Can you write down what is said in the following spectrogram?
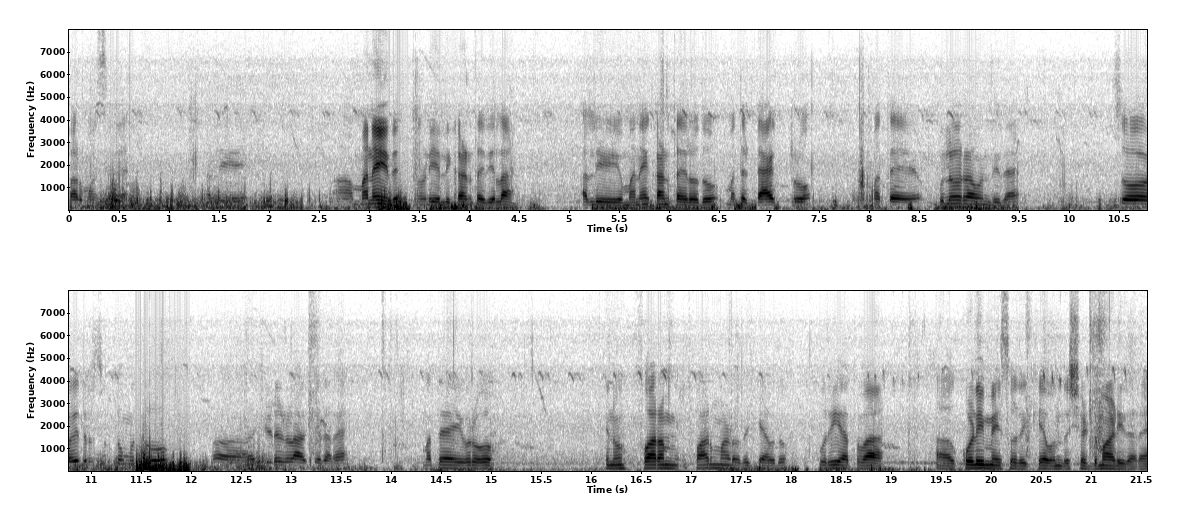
ಫಾರ್ಮ್ ಹೌಸ್ ಇದೆ. ಅಲ್ಲಿ ಮನೆ ಇದೆ. ನೋಡಿ ಅಲ್ಲಿ ಕಾಣ್ತಾ ಇದೆಯಲ್ಲ? ಅಲ್ಲಿ ಮನೆ ಕಾಣ್ತಾ ಇರೋದು, ಮತ್ತು ಟ್ಯಾಕ್ಟ್ರು ಮತ್ತು ಬುಲೋರ ಒಂದಿದೆ. ಸೊ ಇದ್ರ ಸುತ್ತಮುತ್ತ ಗಿಡಗಳು ಹಾಕಿದ್ದಾರೆ. ಮತ್ತು ಇವರು ಏನು ಫಾರಮ್ ಫಾರ್ಮ್ ಮಾಡೋದಕ್ಕೆ ಯಾವುದು? ಕುರಿ ಅಥವಾ ಕೋಳಿ ಮೇಯಿಸೋದಕ್ಕೆ ಒಂದು ಶೆಡ್ ಮಾಡಿದ್ದಾರೆ.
